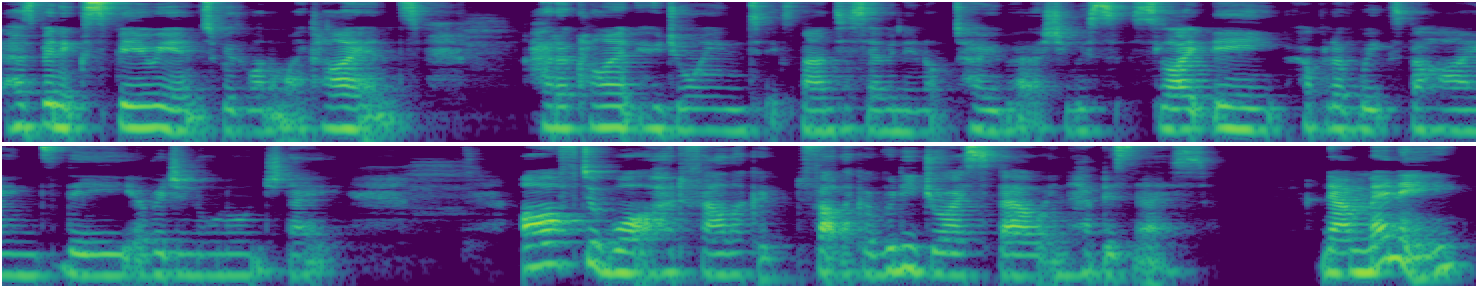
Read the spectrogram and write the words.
has been experienced with one of my clients. I had a client who joined Expand to Seven in October. She was slightly a couple of weeks behind the original launch date after what had felt like a felt like a really dry spell in her business. Now, many,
